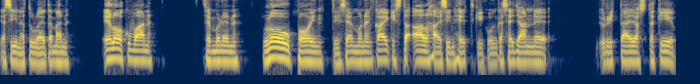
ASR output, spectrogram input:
Ja siinä tulee tämän elokuvan semmoinen low pointti, semmoinen kaikista alhaisin hetki, kuinka se Janne yrittää jostakin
